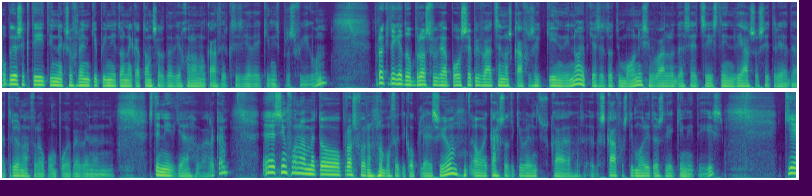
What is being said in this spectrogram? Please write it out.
ο οποίος εκτείει την εξωφρενική ποινή των 142 χρόνων κάθερξης για διακίνηση προσφύγων. Πρόκειται για τον πρόσφυγα που ως επιβάτης ενός σκάφους σε κίνδυνο έπιασε το τιμόνι συμβάλλοντας έτσι στην διάσωση 33 ανθρώπων που επέβαιναν στην ίδια βάρκα. Ε, σύμφωνα με το πρόσφορο νομοθετικό πλαίσιο, ο εκάστοτε κυβέρνητης του σκάφους τιμωρείται ως διακινητής και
